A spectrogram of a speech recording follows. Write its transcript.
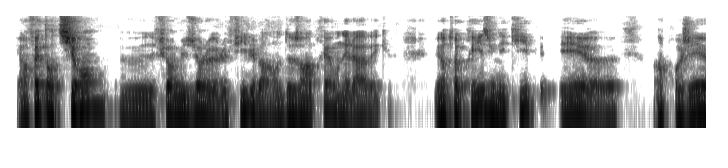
Et en fait en tirant euh, au fur et à mesure le, fil, bah, deux ans après on est là avec une entreprise, une équipe et un projet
